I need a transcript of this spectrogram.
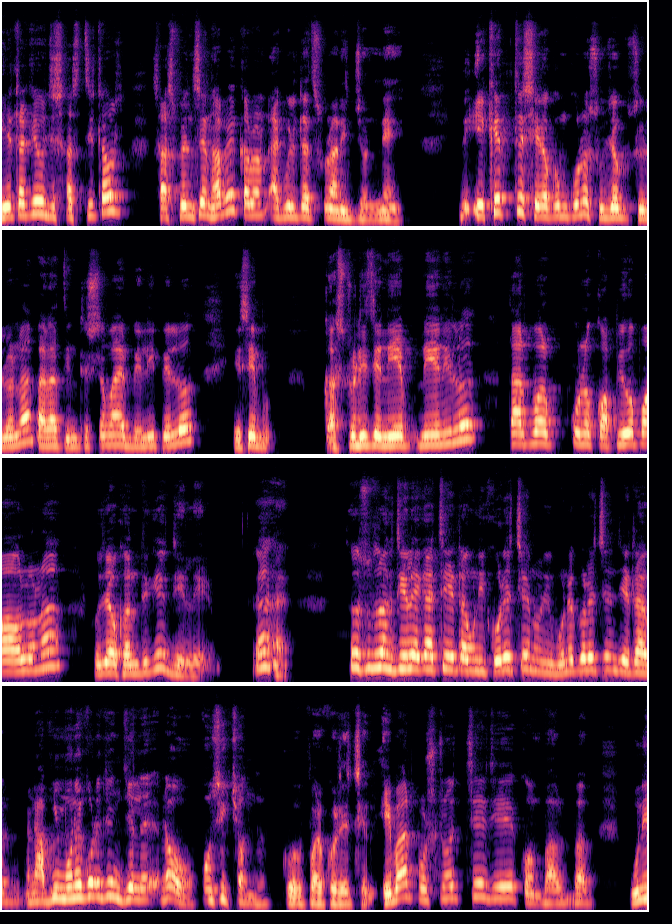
ইয়েটাকেও যে শাস্তিটাও সাসপেনশন হবে, কারণ অ্যাপিলটা শুনানির জন্যে। এক্ষেত্রে সেরকম কোনো সুযোগ ছিল না। বেলা তিনটের সময় বেলি পেল, এসে কাস্টডিতে নিয়ে নিয়ে নিল। তারপর কোনো কপিও পাওয়া হলো না সোজা ওখান থেকে জেলে। হ্যাঁ? তো সুতরাং জেলে গেছে এটা উনি করেছেন উনি মনে করেছেন যে এটা মানে আপনি মনে করেছেন জেলে নো কৌশিক চন্দ্র। করেছেন। এবার প্রশ্ন হচ্ছে যে উনি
